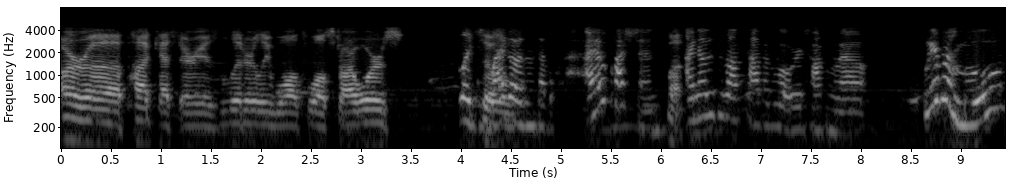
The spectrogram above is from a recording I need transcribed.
our uh podcast area is literally wall to wall Star Wars. Like So- Legos and stuff. I have a question. What? I know this is off topic of what we were talking about. we ever move?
